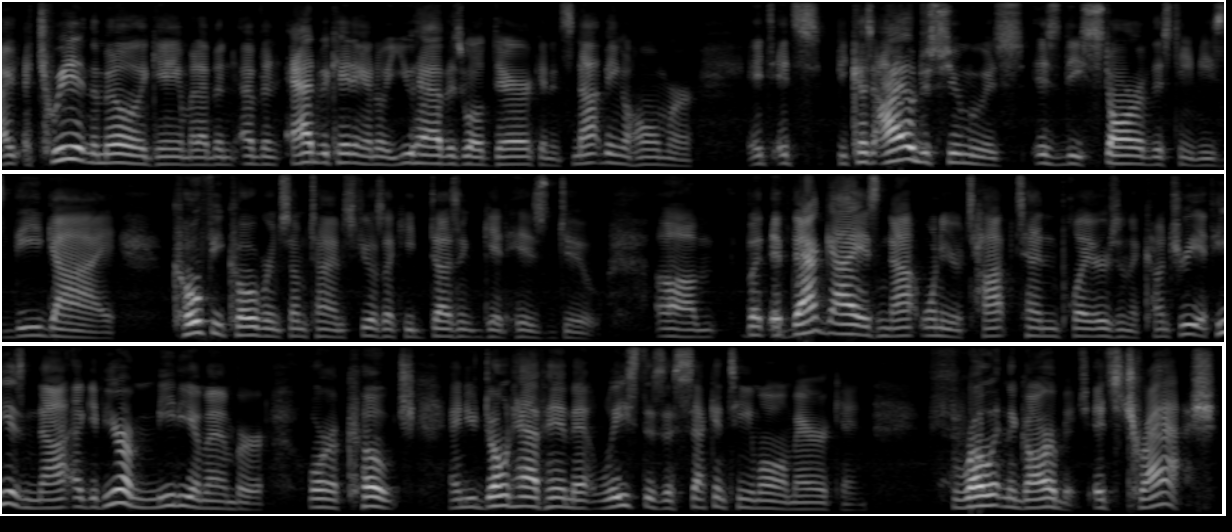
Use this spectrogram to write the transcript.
I, I tweeted in the middle of the game, and I've been I've been advocating. I know you have as well, Derek. And it's not being a homer. It's it's because Ayo Dosunmu is is the star of this team. He's the guy Kofi Cockburn sometimes feels like he doesn't get his due. Um, but if that guy is not one of your top 10 players in the country, if he is not, like if you're a media member or a coach and you don't have him at least as a second team All American, throw it in the garbage. It's trash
